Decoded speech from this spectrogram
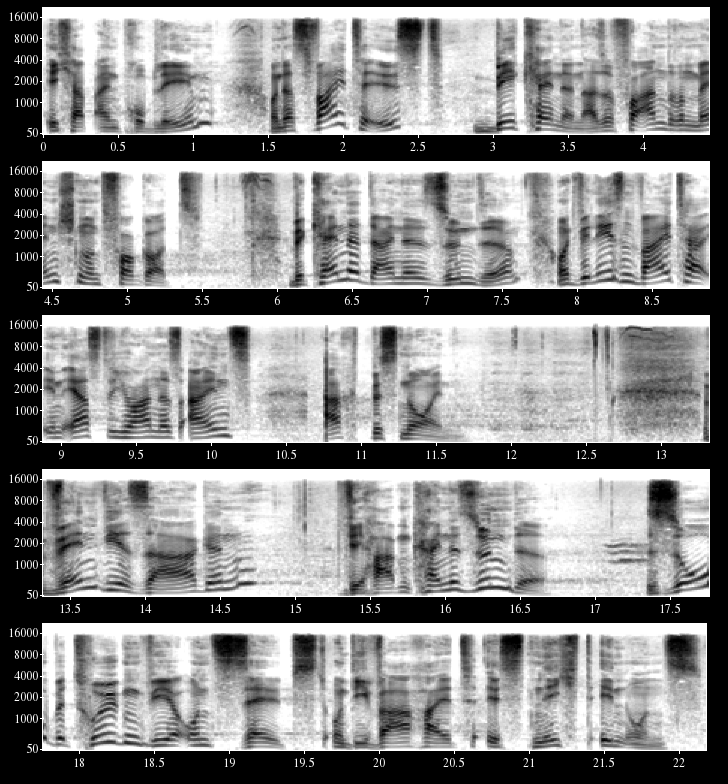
ich habe ein Problem. Und das zweite ist bekennen, also vor anderen Menschen und vor Gott. Bekenne deine Sünde. Und wir lesen weiter in 1. Johannes 1, 8 bis 9. Wenn wir sagen, wir haben keine Sünde. So betrügen wir uns selbst und die Wahrheit ist nicht in uns.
